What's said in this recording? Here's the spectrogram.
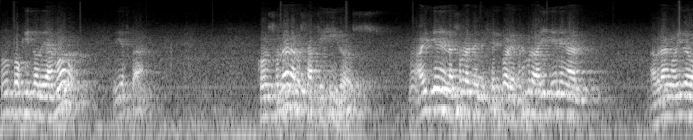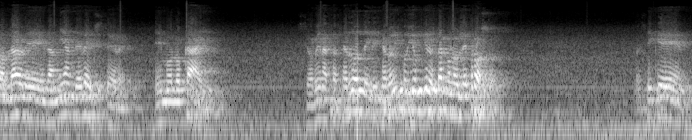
Un poquito de amor y ya está. Consolar a los afligidos, Ahí tienen las obras de misericordia. Por ejemplo, ahí tienen al, habrán oído hablar de Damián de Webster en Molokai. Se ordena sacerdote y le dice al obispo, yo quiero estar con los leprosos. Así que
